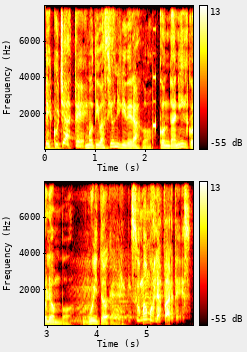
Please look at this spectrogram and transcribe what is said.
Escuchaste Motivación y Liderazgo con Daniel Colombo. WeToker. Sumamos las partes.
